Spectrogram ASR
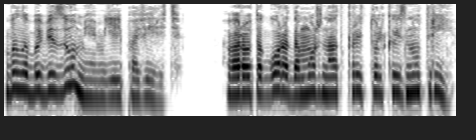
Было бы безумием ей поверить. Ворота города можно открыть только изнутри,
